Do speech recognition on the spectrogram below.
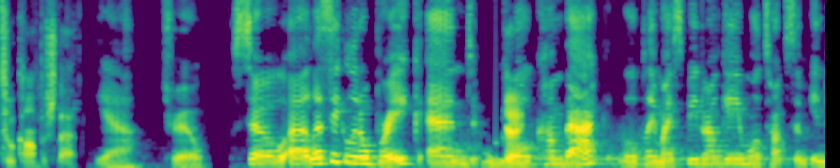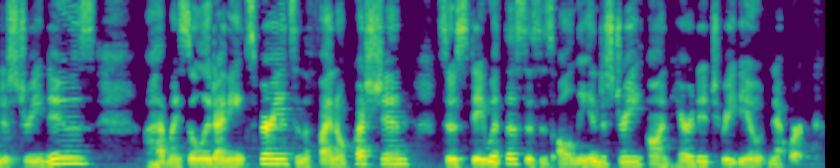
to accomplish that. Yeah, true. So uh, let's take a little break and we okay. will come back. We'll play my speed round game. We'll talk some industry news. I have my solo dining experience in the final question. So stay with us. This is All in the Industry on Heritage Radio Network.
